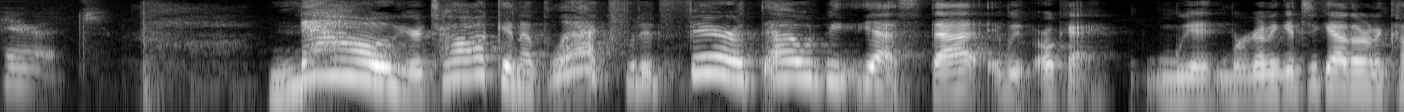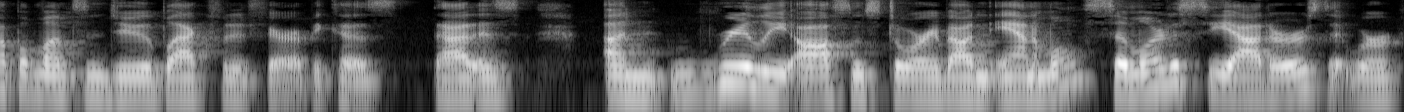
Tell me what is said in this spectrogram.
ferret. Now you're talking a black-footed ferret. That would be yes. That we, okay. We, we're going to get together in a couple months and do a black-footed ferret because that is a really awesome story about an animal similar to sea otters that were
